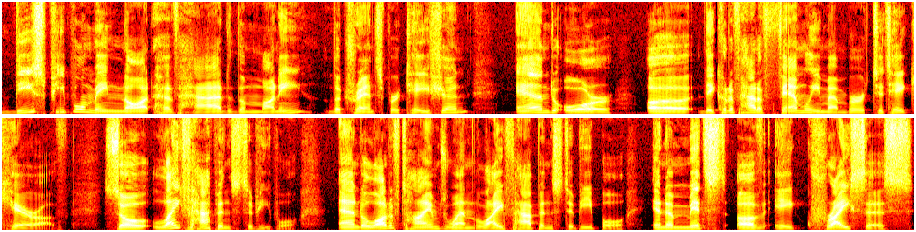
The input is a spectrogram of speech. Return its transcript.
These people may not have had the money, the transportation, and or uh, they could have had a family member to take care of. So life happens to people. And a lot of times when life happens to people in the midst of a crisis,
